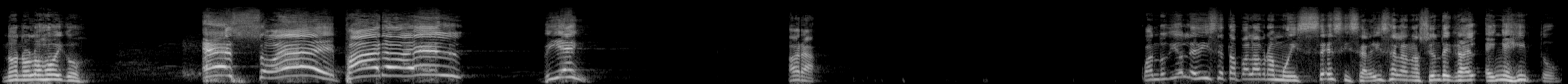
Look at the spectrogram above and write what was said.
No, no los oigo. Eso es para bien. Ahora, cuando Dios le dice esta palabra a Moisés y se le dice a la nación de Israel en Egipto,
